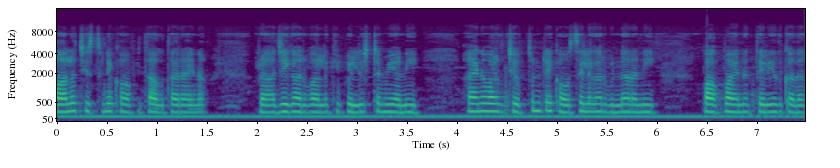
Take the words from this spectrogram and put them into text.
ఆలోచిస్తూనే కాఫీ తాగుతారు ఆయన. రాజీ గారు వాళ్ళకి పెళ్ళిష్టమే అని ఆయన వాళ్ళకి చెప్తుంటే కౌశల్య గారు విన్నారని పాప ఆయనకు తెలియదు కదా.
